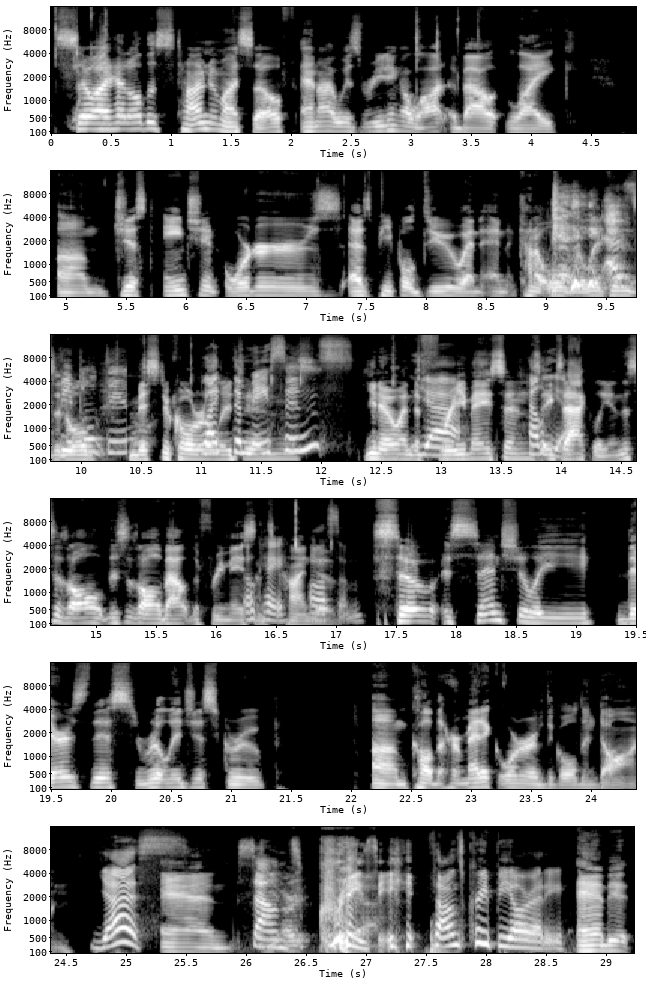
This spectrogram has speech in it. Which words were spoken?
So I had all this time to myself, and I was reading a lot about like um just ancient orders as people do, and and kind of old religions and old do. mystical like religions. the Masons. You know, and the Yeah. Freemasons. Hell yeah. Exactly. And this is all this is all about the Freemasons Okay, kind of. awesome. So essentially there's this religious group um called the Hermetic Order of the Golden Dawn. Yes. And Sounds are- crazy. Sounds creepy already. and it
